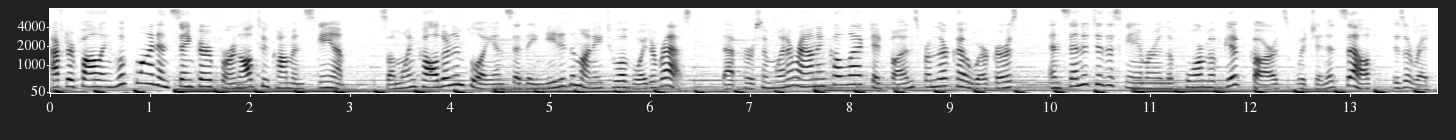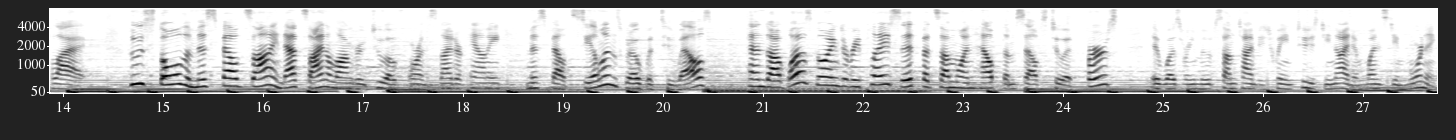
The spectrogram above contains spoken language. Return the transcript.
after falling hook, line, and sinker for an all too common scam. Someone called an employee and said they needed the money to avoid arrest. That person went around and collected funds from their coworkers and sent it to the scammer in the form of gift cards, which in itself is a red flag. Who stole the misspelled sign? That sign along Route 204 in Snyder County misspelled Selinsgrove with two L's. PennDOT was going to replace it, but someone helped themselves to it first. It was removed sometime between Tuesday night and Wednesday morning,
